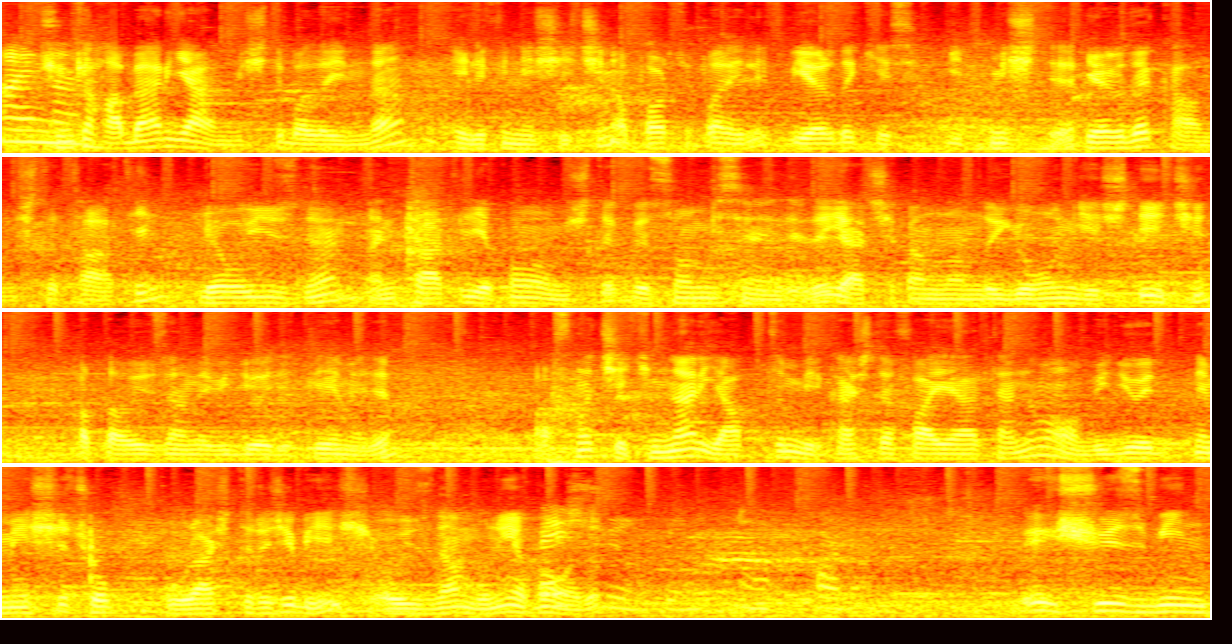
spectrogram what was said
Aynen. Çünkü haber gelmişti balayında Elif'in eşi için apar topar Elif yarıda kesip gitmişti. Yarıda kalmıştı tatil ve o yüzden hani tatil yapamamıştık ve son bir senedir de gerçek anlamda yoğun geçtiği için hatta o yüzden de video editleyemedim. Aslında çekimler yaptım birkaç defa yeltendim ama video editleme işi çok uğraştırıcı bir iş. O yüzden bunu 500 yapamadım. bin. Ah, pardon. 500 bin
